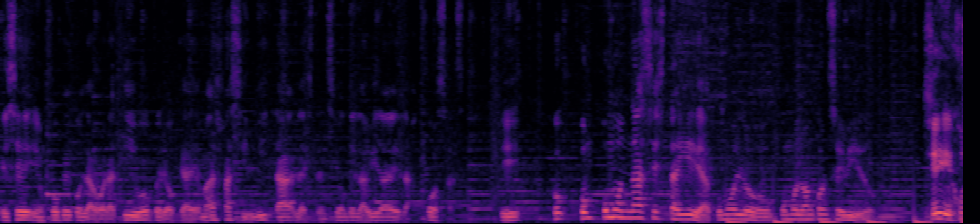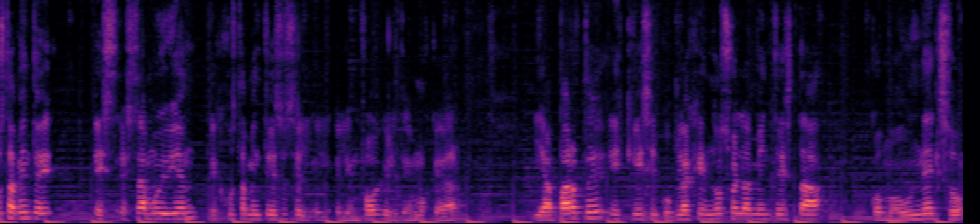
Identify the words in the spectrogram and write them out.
ese enfoque colaborativo, pero que además facilita la extensión de la vida de las cosas. Eh, ¿cómo, ¿cómo, nace esta idea? ¿Cómo lo, cómo lo han concebido? Sí, justamente es, está muy bien, es justamente eso es el, el, el, enfoque que le tenemos que dar. Y aparte es que Circuclaje no solamente está como un nexo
